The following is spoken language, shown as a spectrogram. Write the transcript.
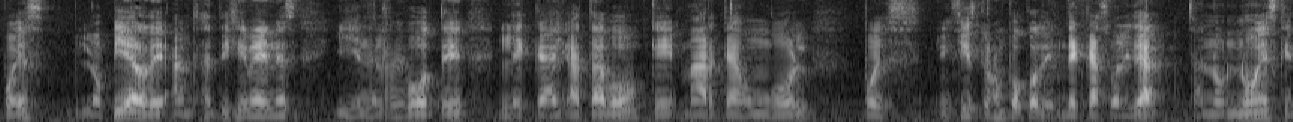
pues lo pierde ante Santi Jiménez y en el rebote le cae a Tabó que marca un gol pues, insisto, es un poco de, casualidad. No, no, es que,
